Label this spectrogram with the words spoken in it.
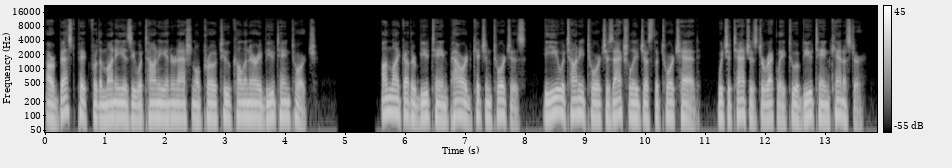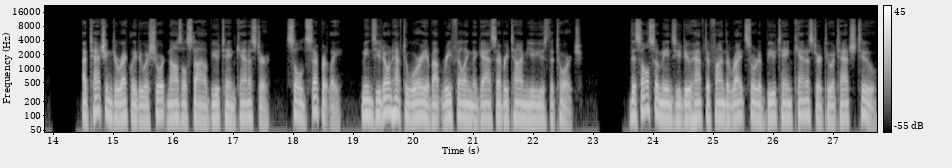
Our best pick for the money is Iwatani International Pro 2 Culinary Butane Torch. Unlike other butane powered kitchen torches, the Iwatani torch is actually just the torch head, which attaches directly to a butane canister. Attaching directly to a short nozzle style butane canister, sold separately, means you don't have to worry about refilling the gas every time you use the torch. This also means you do have to find the right sort of butane canister to attach to,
